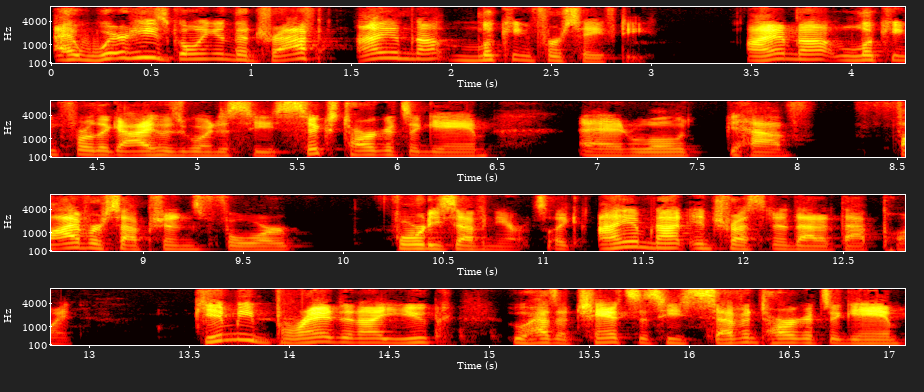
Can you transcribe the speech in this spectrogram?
at where he's going in the draft, I am not looking for safety. I am not looking for the guy who's going to see six targets a game and will have five receptions for 47 yards. Like I am not interested in that at that point. Give me Brandon Aiyuk, who has a chance to see seven targets a game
